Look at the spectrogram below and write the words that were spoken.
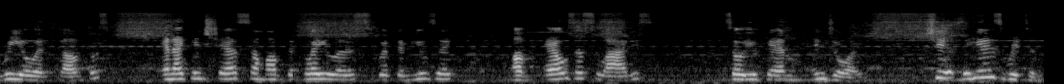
Rio Encantos. And I can share some of the playlists with the music of Elza Soares so you can enjoy. She, here is written:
